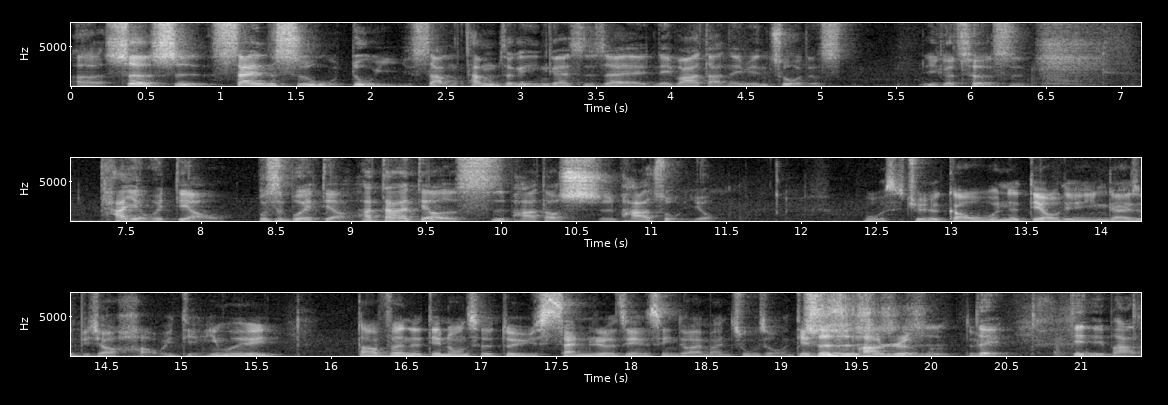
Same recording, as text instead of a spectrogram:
呃摄氏三十五度以上，他们这个应该是在内华达那边做的一个测试，它也会掉，不是不会掉，它大概掉了四趴到十趴左右。我是觉得高温的掉电应该是比较好一点，因为。大部分的电动车对于散热这件事情都还蛮注重，电池怕热嘛，对，电池怕热，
